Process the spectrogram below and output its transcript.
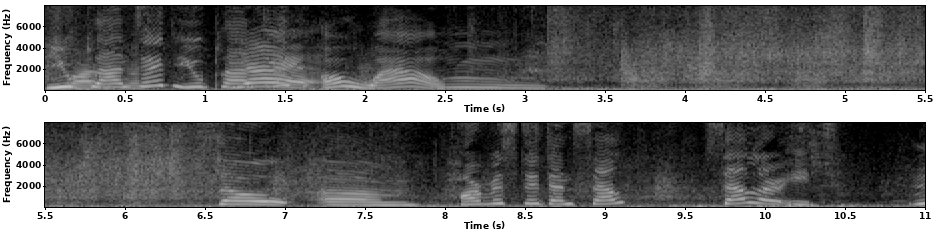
You one, planted? You planted? Yeah. Oh wow. Mm. So um harvest it and sell? Sell or eat? Hmm?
